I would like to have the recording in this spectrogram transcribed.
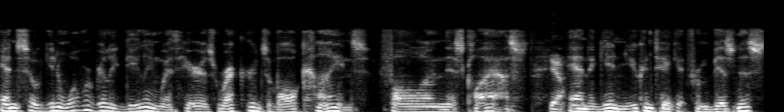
And so, you know, what we're really dealing with here is records of all kinds fall on this class. Yeah. And again, you can take it from business.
